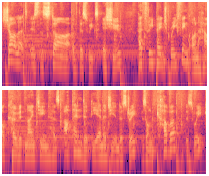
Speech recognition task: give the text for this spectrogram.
Charlotte is the star of this week's issue. Her three page briefing on how COVID 19 has upended the energy industry is on the cover this week.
